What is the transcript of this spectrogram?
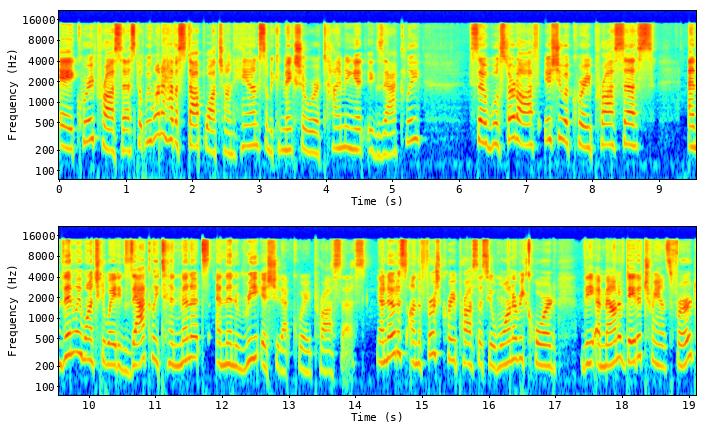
a query process, but we want to have a stopwatch on hand so we can make sure we're timing it exactly. So we'll start off, issue a query process, and then we want you to wait exactly 10 minutes and then reissue that query process. Now notice on the first query process, you'll want to record the amount of data transferred.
